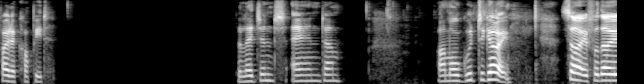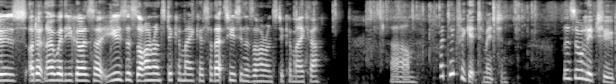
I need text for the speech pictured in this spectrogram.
photocopied the legend and um, I'm all good to go. So for those, I don't know whether you guys uh, use the Xyron sticker maker, so that's using the Xyron sticker maker. Um, I did forget to mention the Zuli tube.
